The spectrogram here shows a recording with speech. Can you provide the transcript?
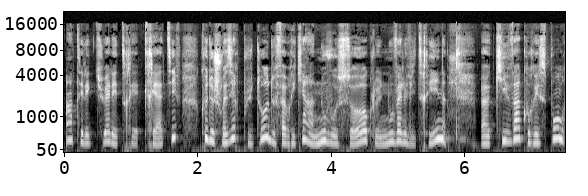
intellectuel et très créatif que de choisir plutôt de fabriquer un nouveau socle, une nouvelle vitrine euh, qui va correspondre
